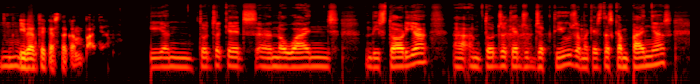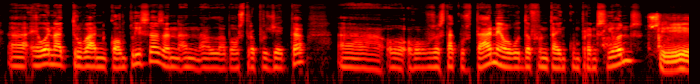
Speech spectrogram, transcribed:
Mm -hmm. I vam fer aquesta campanya. I en tots aquests eh, nou anys d'història, eh, amb tots aquests objectius, amb aquestes campanyes, eh, heu anat trobant còmplices en, en, en el vostre projecte eh, o, o us està costant? Heu hagut d'afrontar incomprensions? Sí,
